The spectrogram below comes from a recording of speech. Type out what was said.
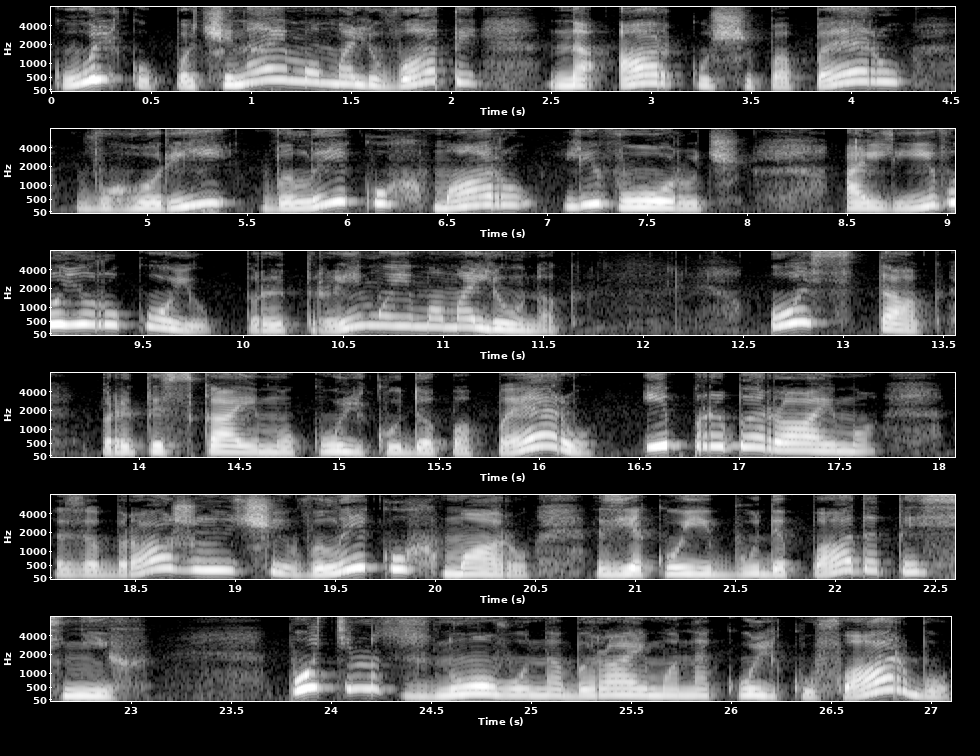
кульку, починаємо малювати на аркуші паперу вгорі велику хмару ліворуч, а лівою рукою притримуємо малюнок. Ось так притискаємо кульку до паперу і прибираємо, зображуючи велику хмару, з якої буде падати сніг. Потім знову набираємо на кульку фарбу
